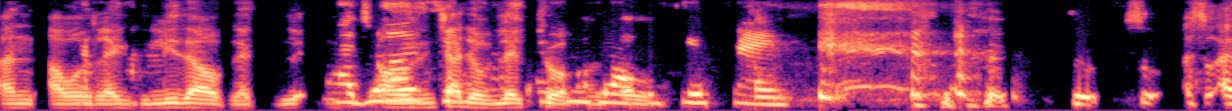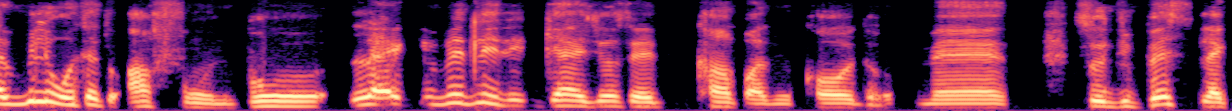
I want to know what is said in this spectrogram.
and I was like the leader of like le- I I was in charge of lecture and all. at the same time. So, so, so I really wanted to have fun, but like immediately the guys just said camp has been called up, man. So the best, like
